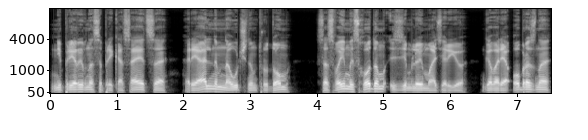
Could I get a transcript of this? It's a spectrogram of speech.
непрерывно соприкасается реальным научным трудом, со своим исходом с Землей-Матерью, говоря образно,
